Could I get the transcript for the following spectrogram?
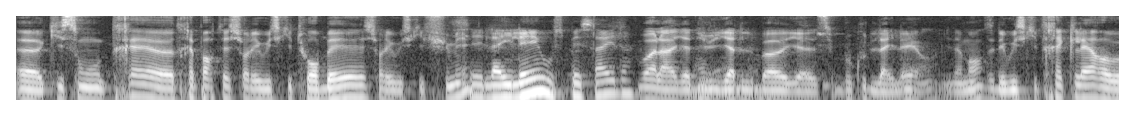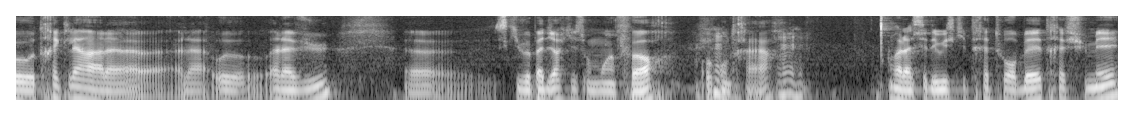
euh, qui sont très, euh, très portées sur les whiskies tourbés, sur les whiskies fumés. C'est Liley ou Speyside Voilà, il y a, du, y a, de- bah, y a beaucoup de Lillet, hein, évidemment. C'est des whiskies très clairs, au- très clairs à, la, à, la, au- à la vue. Euh, ce qui ne veut pas dire qu'ils sont moins forts, au contraire. Voilà, c'est des whiskies très tourbés, très fumés,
